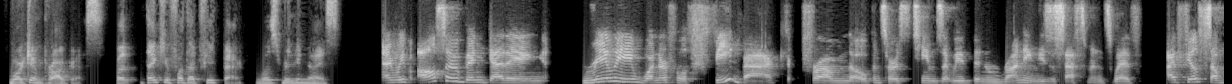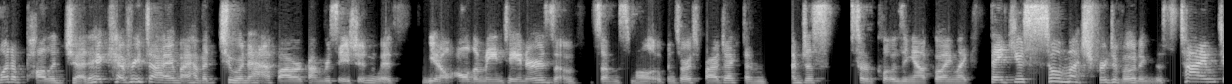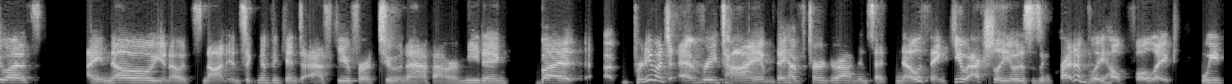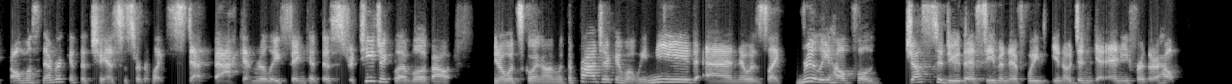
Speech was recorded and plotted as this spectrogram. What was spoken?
Work in progress. But thank you for that feedback. It was really nice. And we've also been getting really wonderful feedback from the open source teams that we've been running these assessments with. I feel somewhat apologetic every time i have a two and a half hour conversation with you know all the maintainers of some small open source project. I'm i'm just sort of closing out going like thank you so much for devoting this time to us. I know you know it's not insignificant to ask you for a two and a half hour meeting but uh, pretty much every time they have turned around and said no thank you. Actually this is incredibly helpful like we almost never get the chance to sort of like step back and really think at this strategic level about you know what's going on with the project and what we need and it was like really helpful just to do this even if we you know didn't get any further help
